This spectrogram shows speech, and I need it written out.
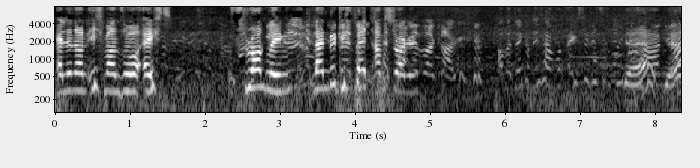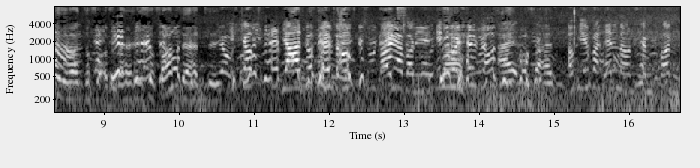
Elena und ich waren so echt struggling. Nein, wirklich fett am struggeln. Jack und ich haben uns echt für diese Ja, ja, wir waren sofort, wir waren sofort fertig. Ich glaube, ja, du hast die Hälfte ausgespuckt. Nein, aber gut. Ich habe die Hälfte ausgespuckt. Also, also, Auf jeden Fall, Elena und ich haben gewonnen.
